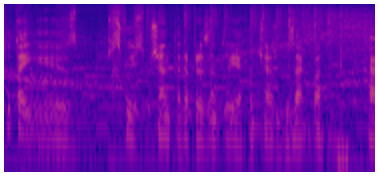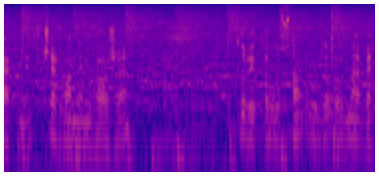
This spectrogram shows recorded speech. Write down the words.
Tutaj y, swój sprzęt reprezentuje chociażby zakład karny w Czerwonym Borze, który to nawet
